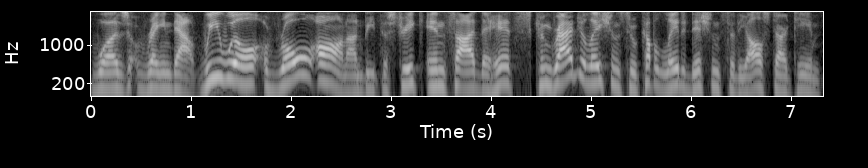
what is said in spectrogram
was rained out. We will roll on on Beat the Streak inside the hits. Congratulations to a couple late additions to the All Star team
